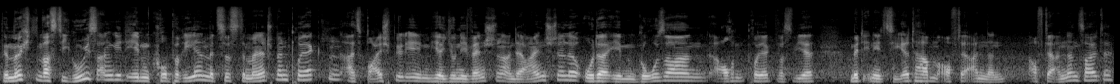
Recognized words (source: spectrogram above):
Wir möchten, was die GUIs angeht, eben kooperieren mit System Management Projekten. Als Beispiel eben hier Univention an der einen Stelle oder eben GOSA, auch ein Projekt, was wir mit initiiert haben auf der anderen, auf der anderen Seite.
